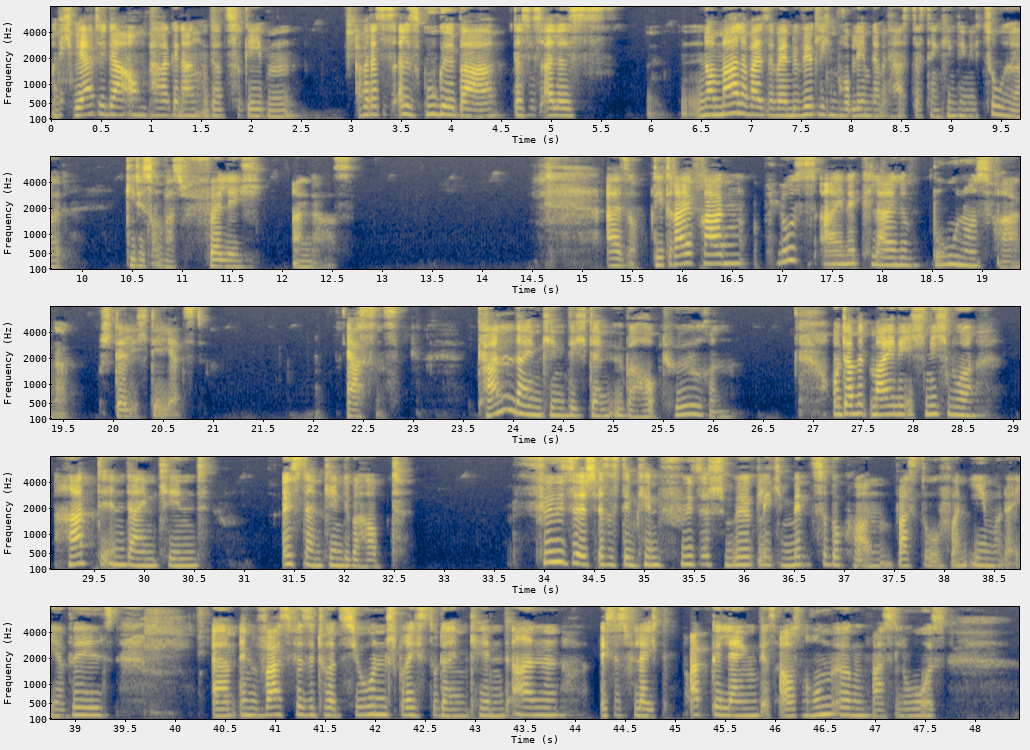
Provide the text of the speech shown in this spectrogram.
Und ich werde dir da auch ein paar Gedanken dazu geben. Aber das ist alles googlebar, das ist alles normalerweise, wenn du wirklich ein Problem damit hast, dass dein Kind dir nicht zuhört, geht es um was völlig anderes. Also, die drei Fragen plus eine kleine Bonusfrage stelle ich dir jetzt. Erstens, kann dein Kind dich denn überhaupt hören? Und damit meine ich nicht nur, hat in dein Kind, ist dein Kind überhaupt physisch ist es dem Kind physisch möglich mitzubekommen, was du von ihm oder ihr willst. Ähm, in was für Situationen sprichst du dein Kind an? Ist es vielleicht abgelenkt? Ist außenrum irgendwas los?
